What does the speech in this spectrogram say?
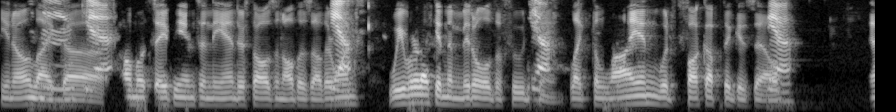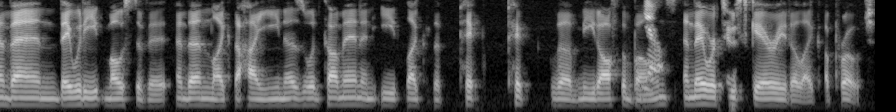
you know, like Mhm, uh, yeah. Homo sapiens and Neanderthals and all those other Yeah. ones. We were like in the middle of the food Yeah. chain. Like the lion would fuck up the gazelle, yeah. and then they would eat most of it, and then like the hyenas would come in and eat like the pick pick the meat off the bones, and they were too scary to like approach.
